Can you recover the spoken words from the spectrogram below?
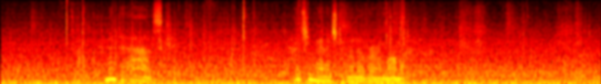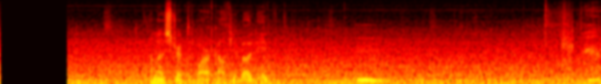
I meant to ask. How'd you manage to run over a llama? I'm gonna strip the bark off you, Bodine. Hmm. Well,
